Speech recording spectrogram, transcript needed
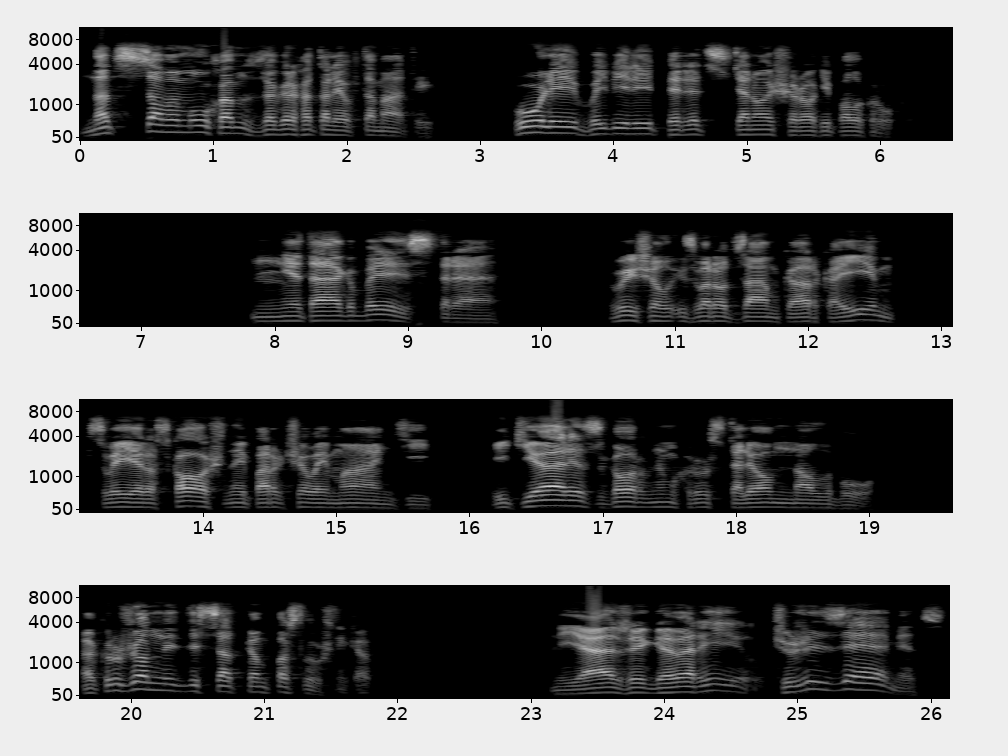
Над самым ухом загрохотали автоматы. Пули выбили перед стеной широкий полукруг. «Не так быстро!» Вышел из ворот замка Аркаим в своей роскошной парчевой мантии и тиаре с горным хрусталем на лбу, окруженный десятком послушников. «Я же говорил, чужеземец,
